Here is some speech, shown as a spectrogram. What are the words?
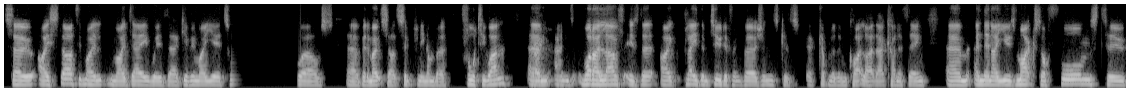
So I started my my day with uh, giving my year 12's uh, bit of Mozart Symphony Number 41. Um, right. And what I love is that I played them two different versions because a couple of them quite like that kind of thing. Um, and then I use Microsoft Forms to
